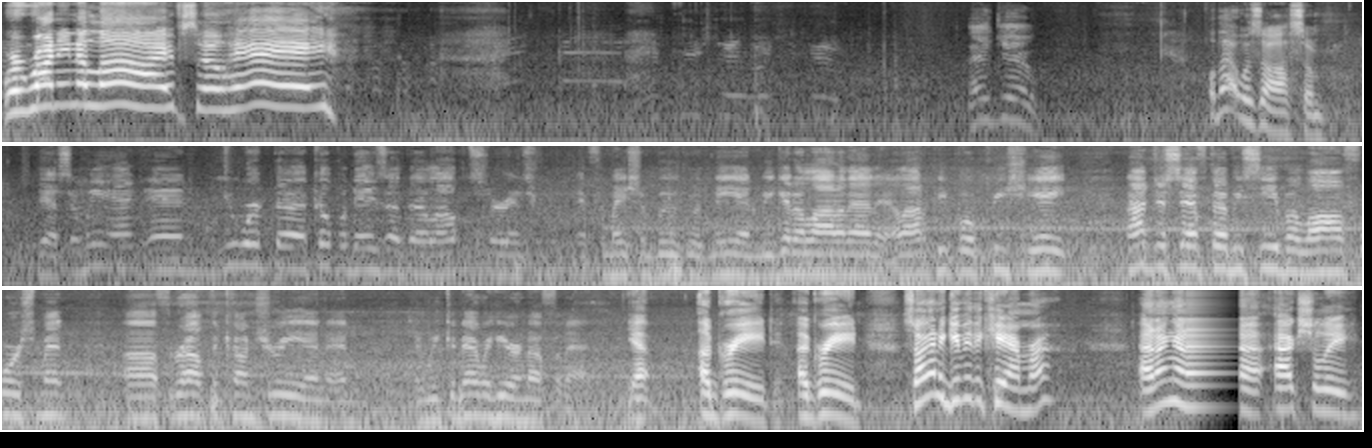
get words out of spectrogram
We're running alive, so hey. Thank you. Well, that was awesome. Yes, and we and, and you worked a couple days at the lobster in- information booth with me, and we get a lot of that. A lot of people appreciate not just FWC but law enforcement uh, throughout the country, and, and and we can never hear enough of that. Yep, agreed, agreed. So I'm going to give you the camera, and I'm going to actually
